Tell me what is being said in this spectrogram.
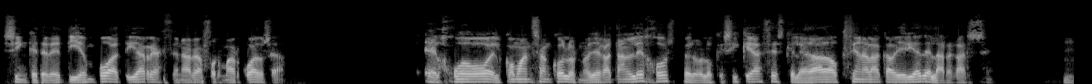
sin que te dé tiempo a ti a reaccionar, a formar cuadros. O sea, el juego, el Command and Colors no llega tan lejos, pero lo que sí que hace es que le da la opción a la caballería de largarse. Mm.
